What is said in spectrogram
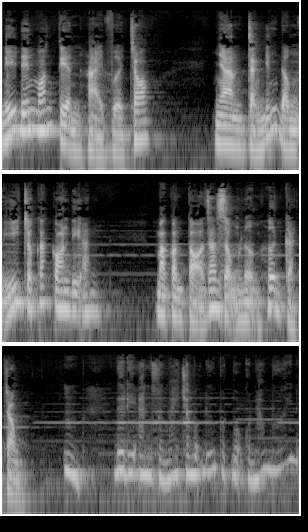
Nghĩ đến món tiền Hải vừa cho, Nhàn chẳng những đồng ý cho các con đi ăn, mà còn tỏ ra rộng lượng hơn cả chồng. Ừ, đưa đi ăn rồi may cho mỗi đứa một bộ quần áo mới nữa.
